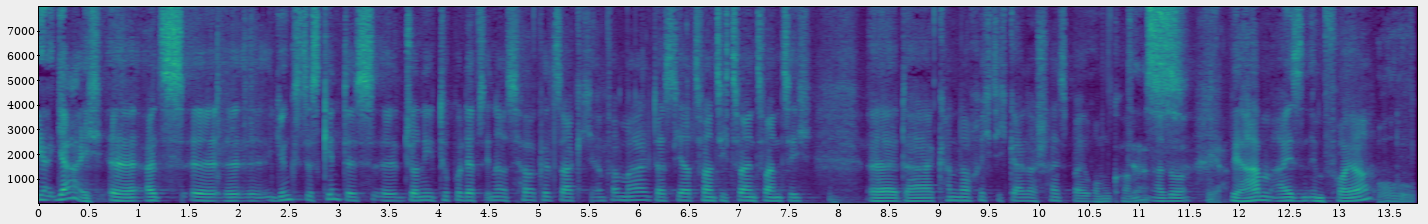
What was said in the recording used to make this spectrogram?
ja, ja, ich äh, als äh, äh, jüngstes Kind des äh, Johnny Tupolevs Inner Circles sage ich einfach mal, das Jahr 2022, äh, da kann doch richtig geiler Scheiß bei rumkommen. Das- also ja. wir haben Eisen im Feuer Oh,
